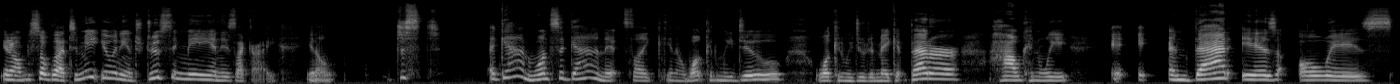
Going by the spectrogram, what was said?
you know, I'm so glad to meet you, and he introducing me, and he's like, I, you know, just again, once again, it's like, you know, what can we do? What can we do to make it better? How can we? It, it, and that is always,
